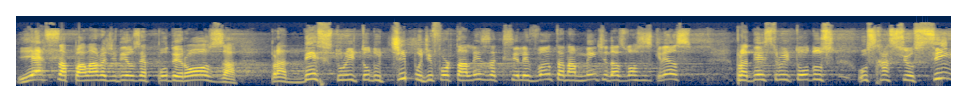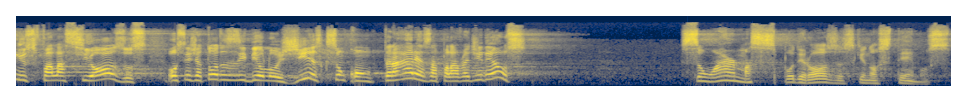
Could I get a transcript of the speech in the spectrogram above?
E essa palavra de Deus é poderosa para destruir todo tipo de fortaleza que se levanta na mente das nossas crianças para destruir todos os raciocínios falaciosos, ou seja, todas as ideologias que são contrárias à palavra de Deus. São armas poderosas que nós temos.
